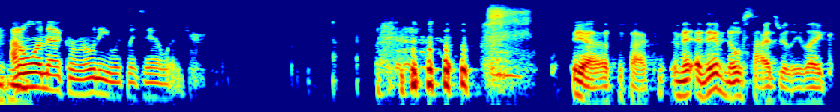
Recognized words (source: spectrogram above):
Mhm. I don't want macaroni with my sandwich. Yeah, that's a fact. And they, and they have no sides really. Like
